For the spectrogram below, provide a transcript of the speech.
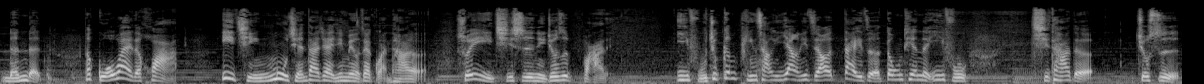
冷冷，那国外的话。疫情目前大家已经没有在管它了，所以其实你就是把衣服就跟平常一样，你只要带着冬天的衣服，其他的就是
